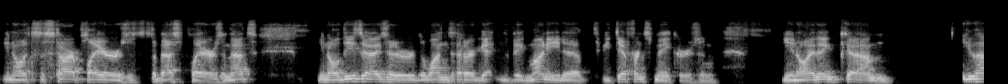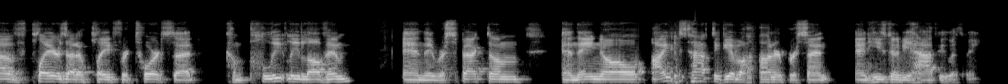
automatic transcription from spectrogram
you know it's the star players, it's the best players, and that's you know, these guys are the ones that are getting the big money to, to be difference makers. And, you know, I think um, you have players that have played for Torts that completely love him and they respect him and they know I just have to give a hundred percent and he's going to be happy with me.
